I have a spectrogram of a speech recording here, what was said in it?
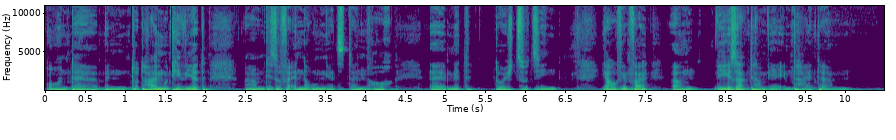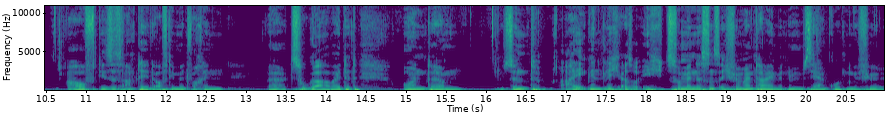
Und äh, bin total motiviert, ähm, diese Veränderungen jetzt dann auch äh, mit durchzuziehen. Ja, auf jeden Fall, ähm, wie gesagt, haben wir eben halt ähm, auf dieses Update auf den Mittwoch hin äh, zugearbeitet und ähm, sind eigentlich, also ich zumindest, ich für meinen Teil mit einem sehr guten Gefühl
